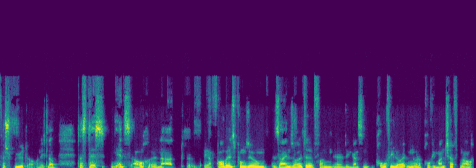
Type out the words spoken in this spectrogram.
verspürt auch. Und ich glaube, dass das jetzt auch eine Art äh, ja, Vorbildsfunktion sein sollte von äh, den ganzen Profileuten oder Profimannschaften auch,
